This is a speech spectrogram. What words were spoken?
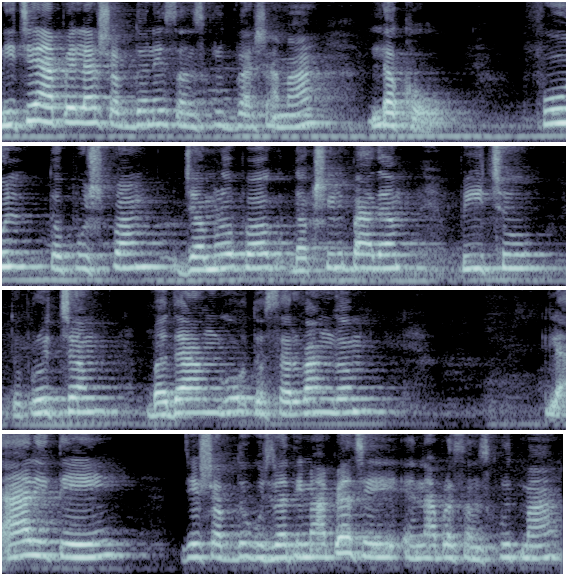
નીચે આપેલા શબ્દોને સંસ્કૃત ભાષામાં લખો. ફૂલ તો પુષ્પમ, જમણો પગ દક્ષિણ પાદમ પીછું તો પૃચ્છમ, બધા અંગો તો સર્વાંગમ. એટલે આ રીતે જે શબ્દો ગુજરાતીમાં આપ્યા છે, એના આપણે સંસ્કૃતમાં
